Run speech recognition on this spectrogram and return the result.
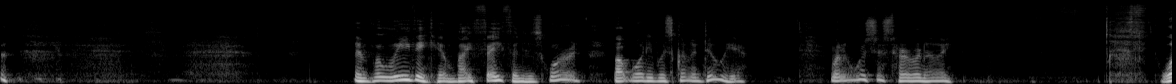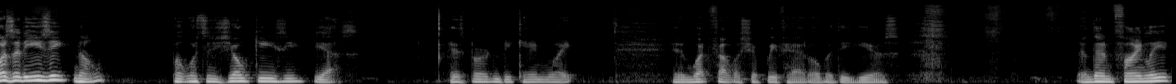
and believing Him by faith in His Word about what He was going to do here when it was just her and I. Was it easy? No. But was his yoke easy? Yes. His burden became light. And what fellowship we've had over the years. And then finally,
